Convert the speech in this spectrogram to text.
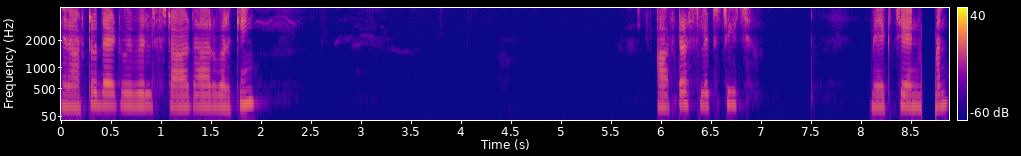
and after that we will start our working. After slip stitch make chain 1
